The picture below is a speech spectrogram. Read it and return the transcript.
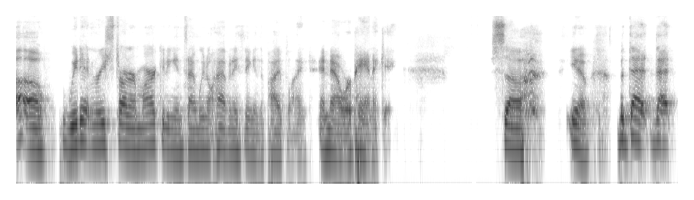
oh, we didn't restart our marketing in time. We don't have anything in the pipeline, and now we're panicking. So, you know, but that that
